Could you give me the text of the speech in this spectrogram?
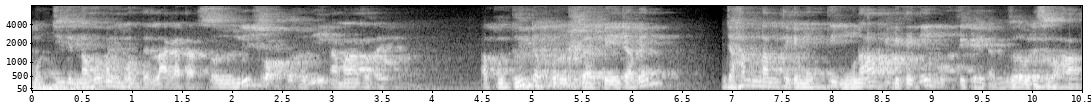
মসজিদের নবমের মধ্যে লাগাতার চল্লিশ বক্ত যদি নামাজ আদায় করেন, আপনি দুইটা পুরস্কার পেয়ে যাবেন। জাহান্নাম থেকে মুক্তি, মুনাফিকি থেকে মুক্তি পেয়ে যাবেন। জোর বলেছে সুবহান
